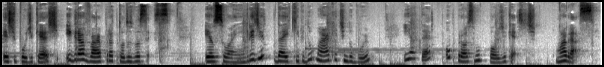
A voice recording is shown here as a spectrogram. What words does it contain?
este podcast e gravar para todos vocês. Eu sou a Ingrid, da equipe do marketing do BUR, e até o próximo podcast. Um abraço!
